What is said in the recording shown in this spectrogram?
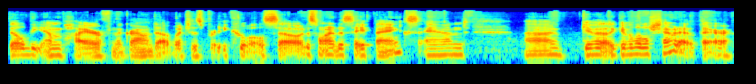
build the empire from the ground up, which is pretty cool. So I just wanted to say thanks and uh, give a give a little shout out there.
